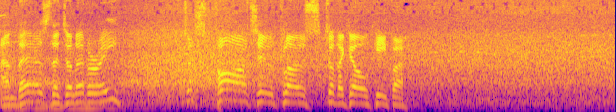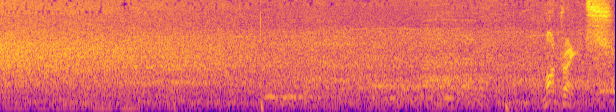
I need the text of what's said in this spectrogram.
And there's the delivery. Just far too close to the goalkeeper. Modric.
